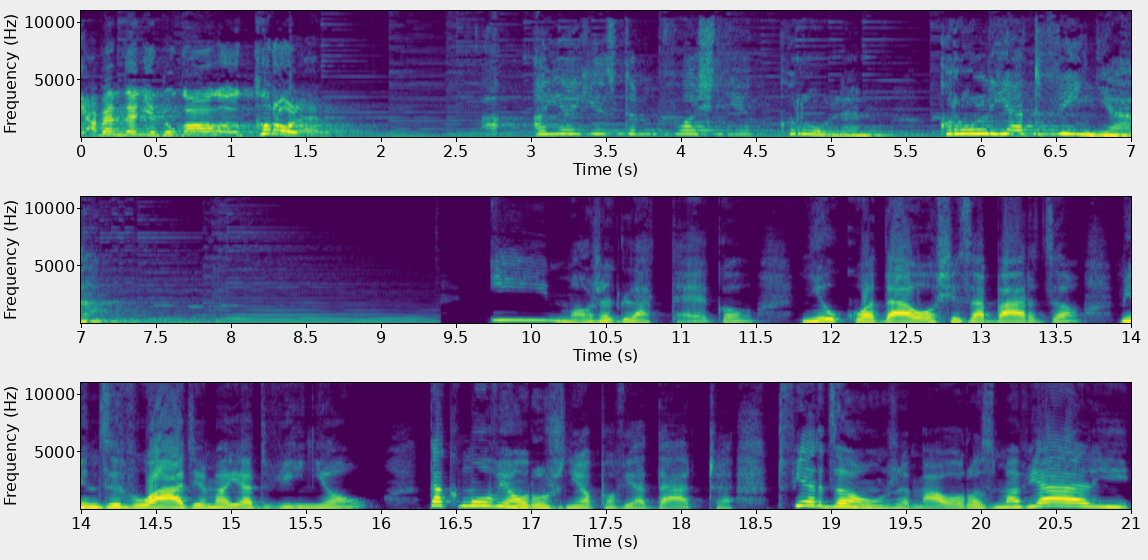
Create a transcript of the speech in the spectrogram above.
ja będę niedługo królem. A, ja jestem właśnie królem. Król Jadwinia. I może dlatego nie układało się za bardzo między Władziem a Jadwinią? Tak mówią różni opowiadacze. Twierdzą, że mało rozmawiali,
